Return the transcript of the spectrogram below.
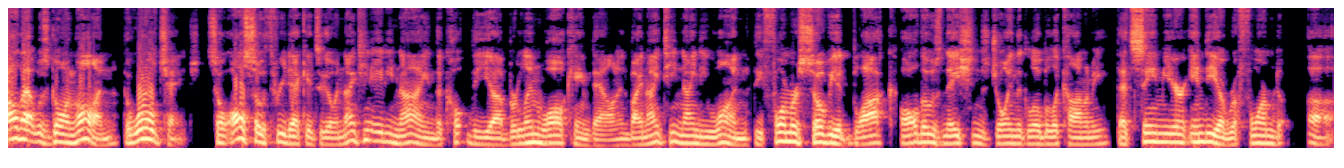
while that was going on, the world changed. So, also three decades ago, in 1989, the the uh, Berlin Wall came down, and by 1991, the former Soviet bloc, all those nations joined the global economy. That same year, India reformed uh,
